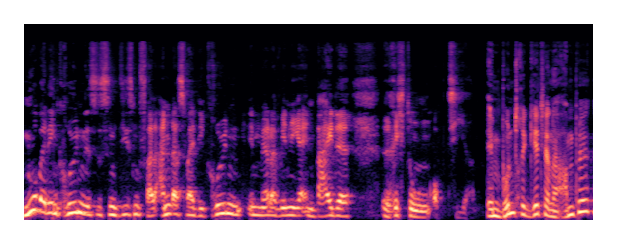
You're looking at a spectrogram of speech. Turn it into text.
Nur bei den Grünen ist es in diesem Fall anders, weil die Grünen mehr oder weniger in beide Richtungen optieren. Im Bund regiert ja eine Ampel.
